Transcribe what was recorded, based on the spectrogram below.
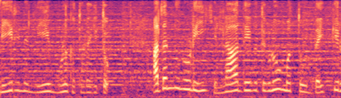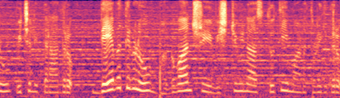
ನೀರಿನಲ್ಲಿ ಮುಳುಗತೊಡಗಿತು. ಅದನ್ನು ನೋಡಿ ಎಲ್ಲಾ ದೇವತೆಗಳು ಮತ್ತು ದೈತ್ಯರು ವಿಚಲಿತರಾದರು. ದೇವತೆಗಳು ಭಗವಾನ್ ಶ್ರೀ ವಿಷ್ಣುವಿನ ಸ್ತುತಿ ಮಾಡತೊಡಗಿದರು.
